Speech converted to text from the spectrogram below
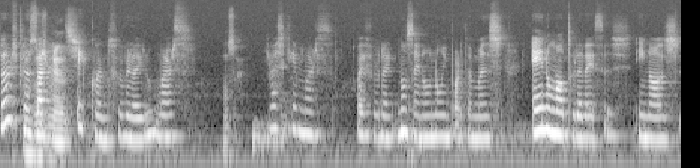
Vamos Temos pensar. uns meses. É quando? Fevereiro? Março? Não sei. Eu acho que é março. Ou é fevereiro? Não sei, não, não importa, mas é numa altura dessas e nós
